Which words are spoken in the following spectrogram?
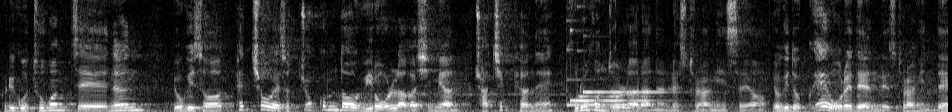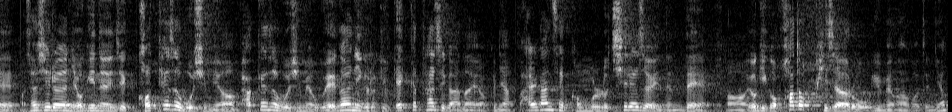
그리고 두 번째는 여기서 페초에서 조금 더 위로 올라가시면 좌측편에 고르곤졸라라는 레스토랑이 있어요. 여기도 꽤 오래된 레스토랑인데 사실은 여기는 이제 겉에서 보시면 밖에서 보시면 외관이 그렇게 깨끗하지가 않아요. 그냥 빨간색 건물로 칠해져 있는데 어, 여기가 화덕 피자로 유명하거든요.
